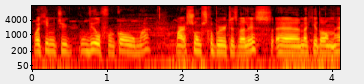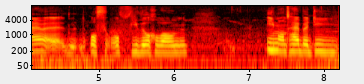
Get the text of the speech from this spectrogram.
Wat je natuurlijk wil voorkomen. Maar soms gebeurt het wel eens. En dat je dan, eh, of, of je wil gewoon iemand hebben die,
